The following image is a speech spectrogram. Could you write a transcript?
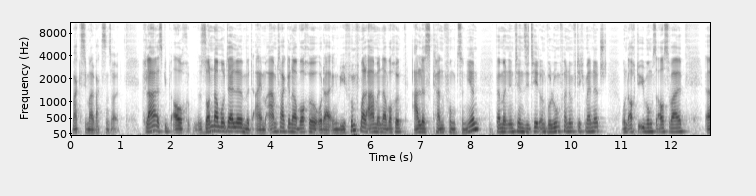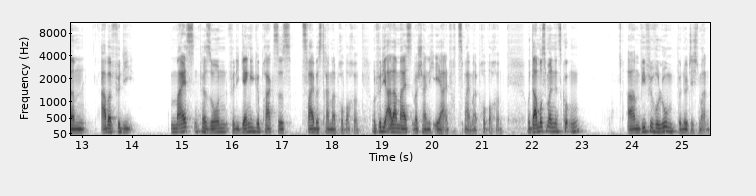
maximal wachsen soll. Klar, es gibt auch Sondermodelle mit einem Armtag in der Woche oder irgendwie fünfmal Arme in der Woche. Alles kann funktionieren, wenn man Intensität und Volumen vernünftig managt und auch die Übungsauswahl. Ähm, aber für die meisten Personen, für die gängige Praxis zwei bis dreimal pro Woche. Und für die allermeisten wahrscheinlich eher einfach zweimal pro Woche. Und da muss man jetzt gucken, ähm, wie viel Volumen benötigt man.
